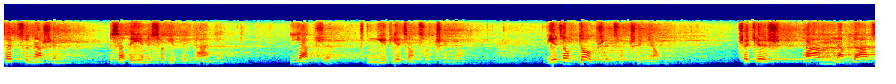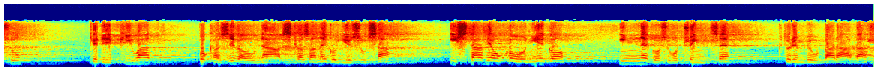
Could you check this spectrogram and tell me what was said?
sercu naszym zadajemy sobie pytanie, jakże nie wiedzą, co czynią? Wiedzą dobrze, co czynią. Przecież tam na placu, kiedy Piłat pokazywał na skazanego Jezusa i stawiał koło Niego innego złoczyńcę, którym był Barabasz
